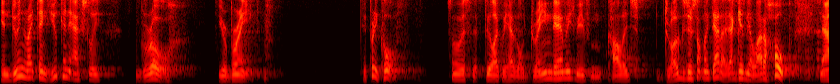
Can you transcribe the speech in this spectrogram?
In doing the right things, you can actually grow your brain. It's pretty cool. Some of us that feel like we have a little brain damage, maybe from college drugs or something like that, that gives me a lot of hope now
